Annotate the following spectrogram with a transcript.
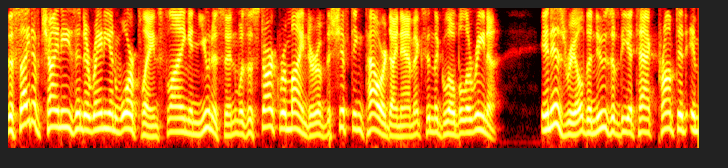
The sight of Chinese and Iranian warplanes flying in unison was a stark reminder of the shifting power dynamics in the global arena. In Israel, the news of the attack prompted immediate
